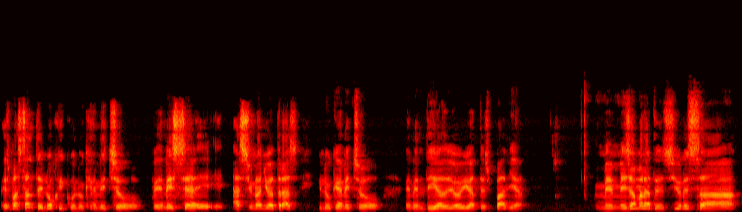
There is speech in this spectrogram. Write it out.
es bastante lógico lo que han hecho en ese, eh, hace un año atrás y lo que han hecho en el día de hoy ante España. Me, me llama la atención esa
